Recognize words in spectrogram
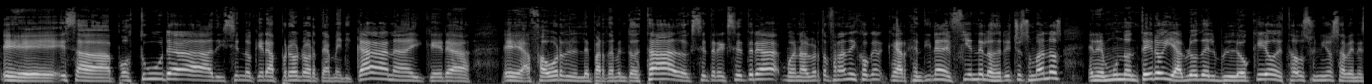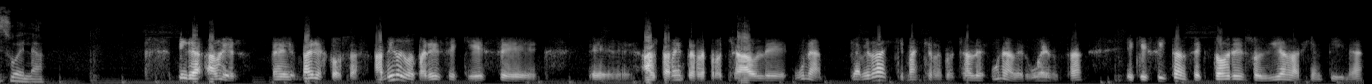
eh, esa postura diciendo que era pro norteamericana y que era eh, a favor del Departamento de Estado, etcétera, etcétera. Bueno, Alberto Fernández dijo que, Argentina defiende los derechos humanos en el mundo entero y habló del bloqueo de Estados Unidos a Venezuela. Mira, a ver, eh, varias cosas. A mí no me parece que es altamente reprochable una la verdad es que más que reprochable, una vergüenza, es que existan sectores hoy día en la Argentina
